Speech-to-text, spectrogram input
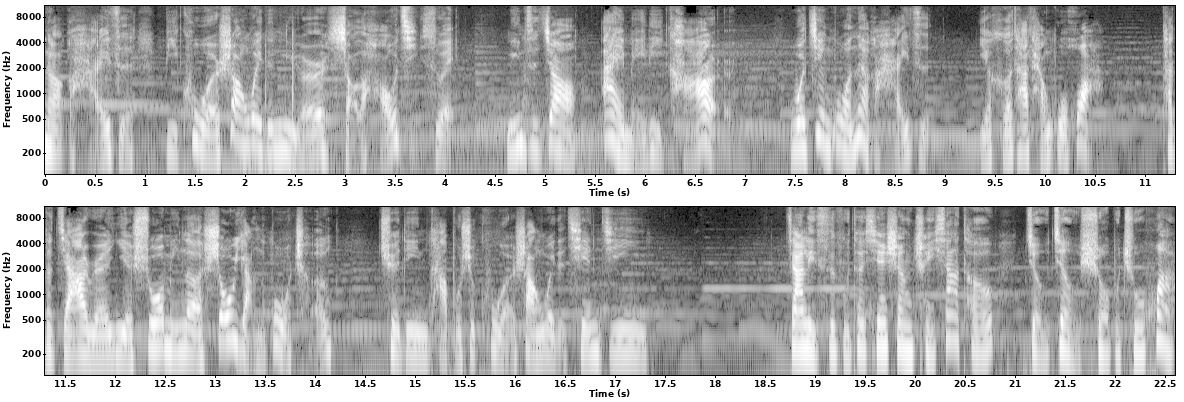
那个孩子比库尔上尉的女儿小了好几岁，名字叫艾美丽·卡尔。我见过那个孩子，也和他谈过话。他的家人也说明了收养的过程，确定他不是库尔上尉的千金。加里斯福特先生垂下头，久久说不出话。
